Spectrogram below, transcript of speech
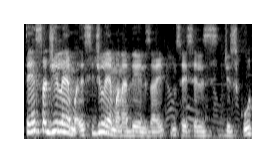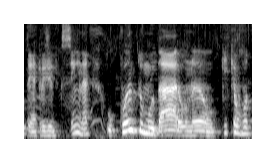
tem essa dilema, esse dilema né, deles. Aí não sei se eles discutem, acredito que sim, né? O quanto mudar ou não, o que, que eu vou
